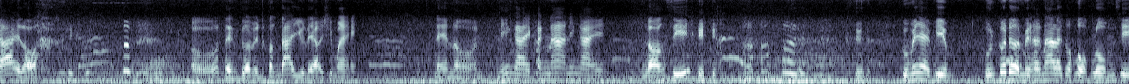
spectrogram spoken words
ได้เหรอ โอ้แต่งตัวเป็นต้องได้อยู่แล้วใช่ไหม แน่นอน นี่ไงข้างหน้านี่ไง ลองสิ คุณไม่ใช่พิมพ์ คุณก็เดินไปข้างหน้าแล้วก็หกล้มสิ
